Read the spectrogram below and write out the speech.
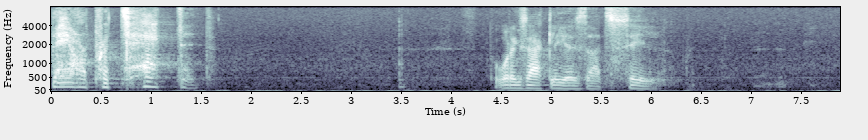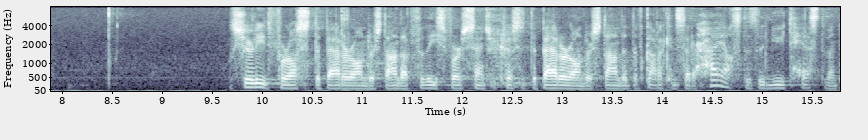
They are protected. But what exactly is that seal? Surely, for us to better understand that, for these first century Christians to better understand it, they've got to consider how else does the New Testament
